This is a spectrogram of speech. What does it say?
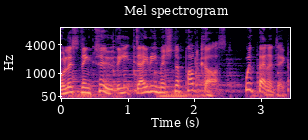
You're listening to the Daily Mishnah Podcast with Benedict.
